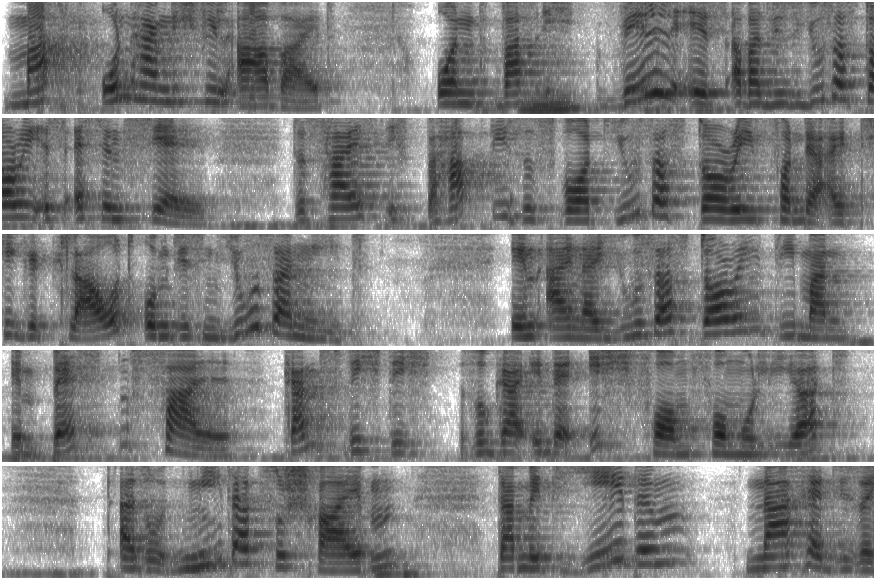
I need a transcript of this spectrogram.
macht unheimlich viel Arbeit. Und was mhm. ich will ist, aber diese User Story ist essentiell. Das heißt, ich habe dieses Wort User Story von der IT geklaut, um diesen User Need in einer User Story, die man im besten Fall, ganz wichtig, sogar in der Ich-Form formuliert, also niederzuschreiben, damit jedem nachher dieser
